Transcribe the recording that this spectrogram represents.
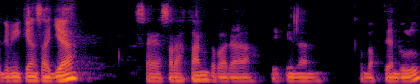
demikian saja. Saya serahkan kepada pimpinan kebaktian dulu.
